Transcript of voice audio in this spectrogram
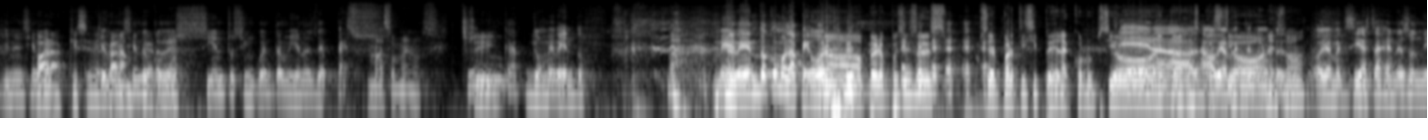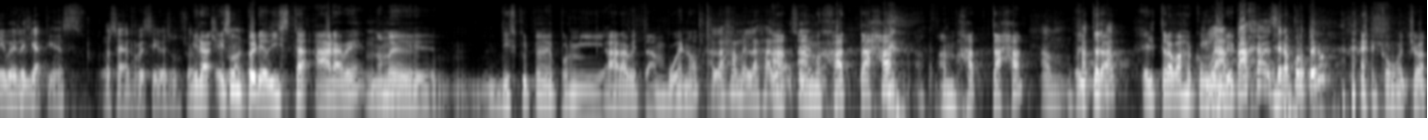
vienen siendo- Para que se dejaran como perder. 150 millones de pesos. Más o menos. Sí. Chinga, yo me vendo. me vendo como la peor. No, pero pues eso es ser partícipe de la corrupción Sí, y no, todas las obviamente no, cuestiones, pero ¿no? Obviamente si ya estás en esos niveles ya tienes, o sea, recibes un sueldo Mira, es un periodista árabe, no me... Discúlpeme por mi árabe tan bueno. Alájame la jala, Am- ¿se llama? Amjad Taha. Amjad Taha. Él, trabaja ¿Y como la taja? ¿Será portero? como Ochoa,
